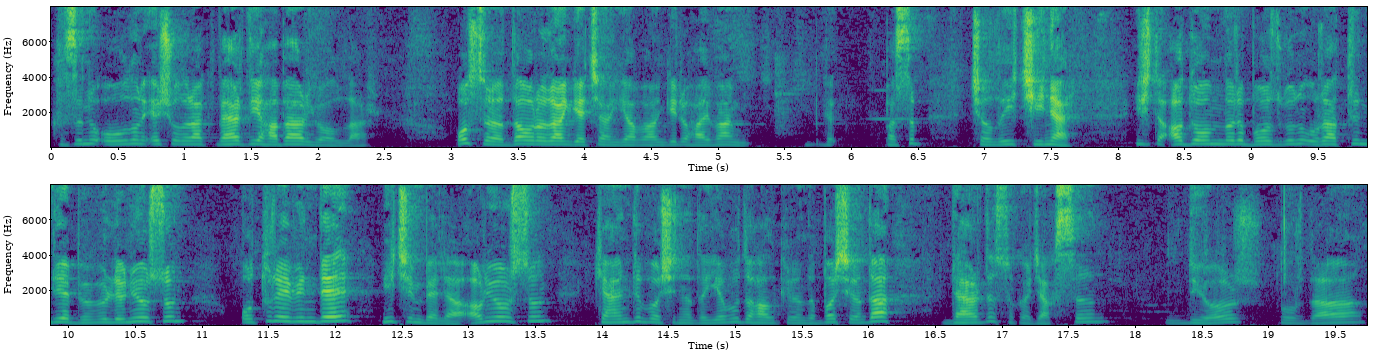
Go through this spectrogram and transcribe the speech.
kızını oğlunu eş olarak verdiği haber yollar. O sırada oradan geçen yabancı hayvan basıp çalıyı çiğner. İşte adomları bozgunu uğrattın diye böbürleniyorsun. Otur evinde niçin bela arıyorsun? Kendi başına da Yahuda halkının da başına da derde sokacaksın diyor burada.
